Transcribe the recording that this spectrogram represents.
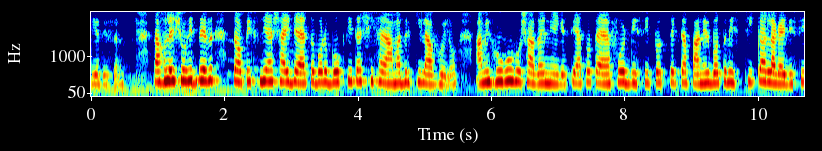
দিয়ে দিছেন। তাহলে শহীদদের টপিকস নিয়ে সাইজা এত বড় বক্তৃতা শিখায় আমাদের কি লাভ হইল? আমি হুবহু সাজায় নিয়ে গেছি, এতটা অ্যাফোর্ড দিছি, প্রত্যেকটা পানির বোতলে স্টিকার লাগাই দিছি।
